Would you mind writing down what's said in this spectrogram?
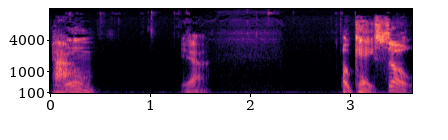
pow. Boom. Yeah. Okay, so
